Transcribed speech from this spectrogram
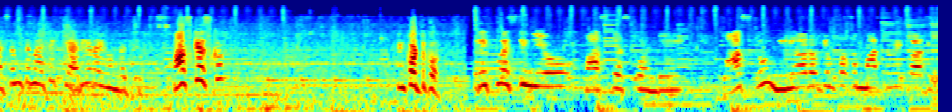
అసిమ్టమాటిక్ క్యారియర్ అయి ఉండొచ్చు. మాస్క్ వేసుకో. ఇంకొట్టుకో రిక్వెస్టింగ్ యూ మాస్క్ వేసుకోండి. మాస్క్ మీ ఆరోగ్యం కోసం మాత్రమే కాదు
